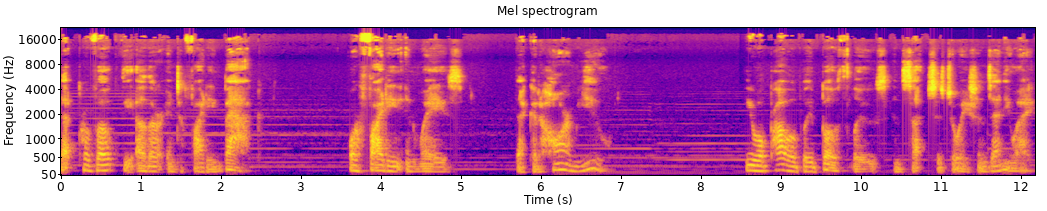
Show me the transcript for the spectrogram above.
that provoke the other into fighting back or fighting in ways that could harm you. You will probably both lose in such situations anyway,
